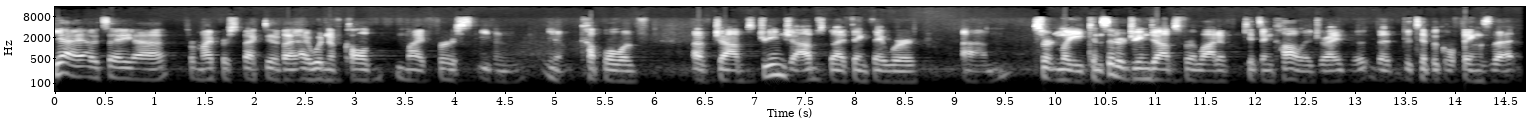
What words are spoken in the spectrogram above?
Yeah, I would say uh, from my perspective, I, I wouldn't have called my first even you know couple of of jobs dream jobs, but I think they were um, certainly considered dream jobs for a lot of kids in college, right? The, the, the typical things that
